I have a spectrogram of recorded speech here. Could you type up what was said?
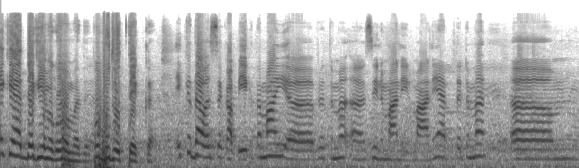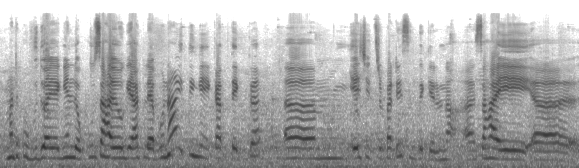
ඒක අත්දැකීම කොහොමද? පුබුදුත් එක්ක. එක දවසක අපි ඒක තමයි අ, ප්‍රථම අ, සිනමා නිර්මාණය. ඇත්තටම අම්, මට පුබුදු අයගෙන් ලොකු සහයෝගයක් ලැබුණා. ඉතින් ඒකත් එක්ක අම්, ඒ චිත්‍රපටය සිද්ධ කෙරුණා. සහ ඒ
